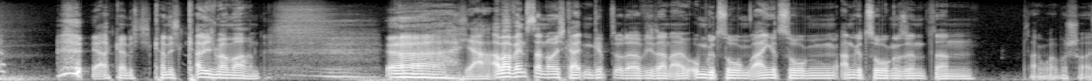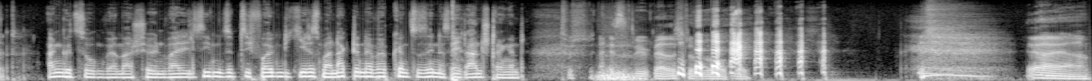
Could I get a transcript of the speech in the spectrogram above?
ja, kann ich, kann ich, kann ich mal machen. Äh, ja, aber wenn es dann Neuigkeiten gibt oder wir dann umgezogen, eingezogen, angezogen sind, dann sagen wir Bescheid. Angezogen wäre mal schön, weil 77 Folgen, dich jedes Mal nackt in der Webcam zu sehen, ist echt anstrengend. Du scheiß Lügner, das stimmt überhaupt nicht. Ja, ja.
